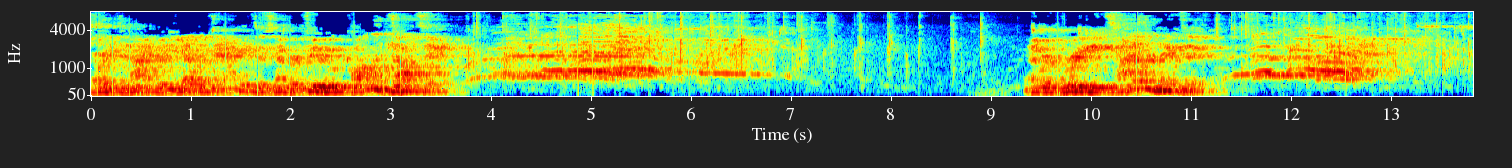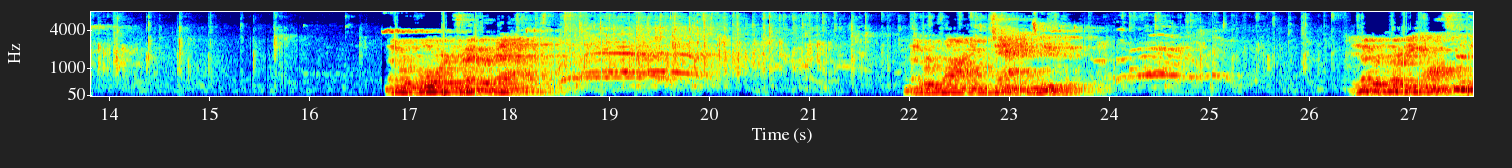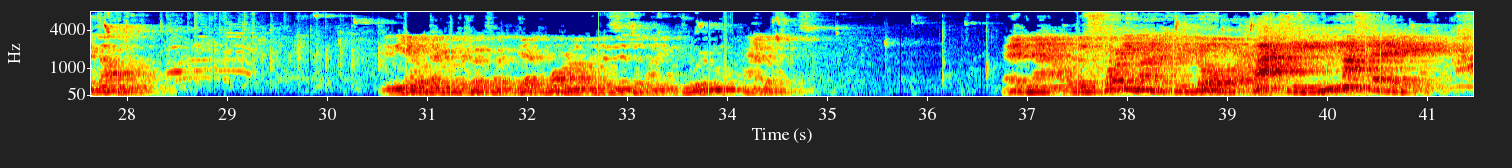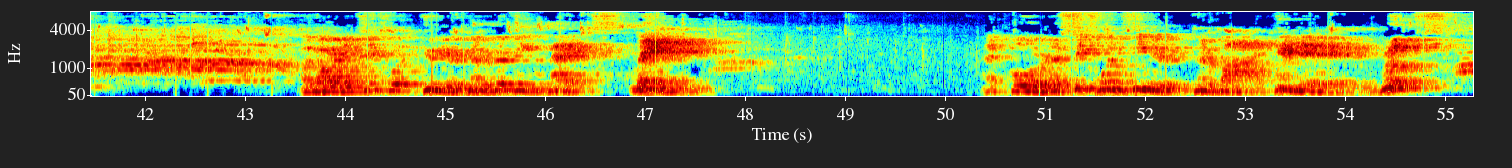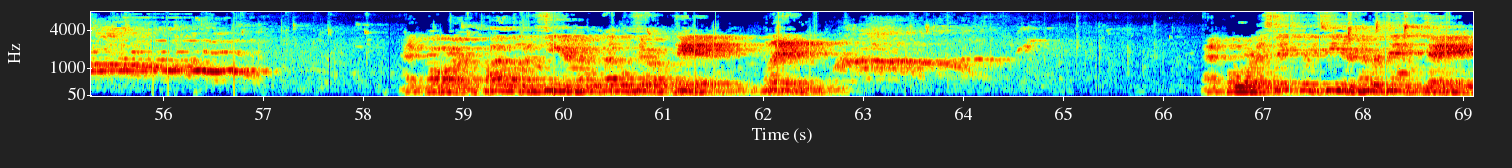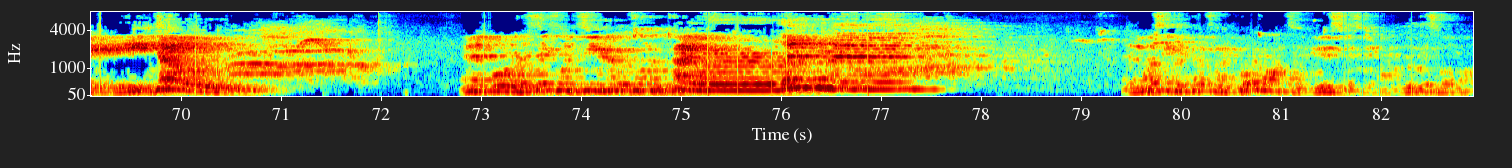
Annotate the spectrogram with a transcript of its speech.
Starting tonight with the Yellow Jackets is number two, Colin Johnson. Number three, Tyler Newton. Number four, Trevor Down. Number five, Jack Newton. And number 30, Austin McDonald. In the yellow jacket, are coached by Jeff Morrow and assisted by Drew Adams. And now, the for your 20, number 12, Tyler Linderman. And the most he could coach my quarterback to his sister, Lucas Wilbon.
